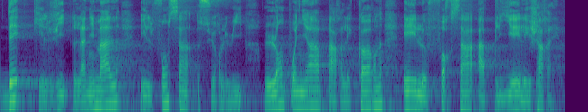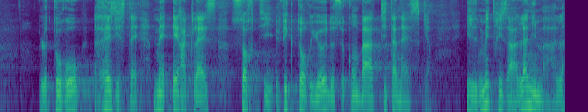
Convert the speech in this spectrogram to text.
Dès qu'il vit l'animal, il fonça sur lui, l'empoigna par les cornes et le força à plier les jarrets. Le taureau résistait, mais Héraclès sortit victorieux de ce combat titanesque. Il maîtrisa l'animal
